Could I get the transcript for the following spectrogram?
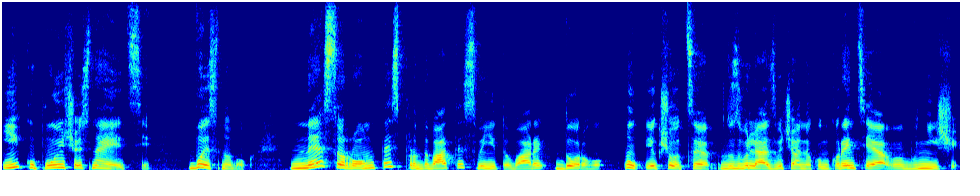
і купують щось на Etsy. Висновок. Не соромтесь продавати свої товари дорого. Ну, якщо це дозволяє звичайно конкуренція е, в ніші.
